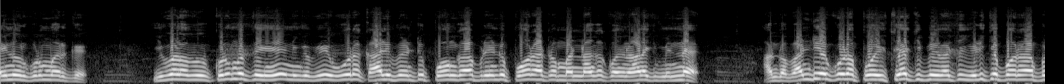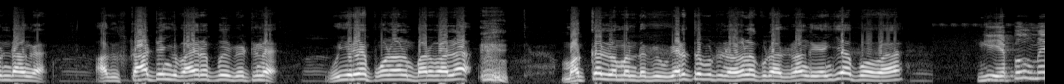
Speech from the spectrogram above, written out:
ஐநூறு குடும்பம் இருக்குது இவ்வளவு குடும்பத்தையும் நீங்கள் வீ ஊரை காலி பண்ணிட்டு போங்க அப்படின்ட்டு போராட்டம் பண்ணாங்க கொஞ்ச நாளைக்கு முன்ன. அந்த வண்டியை கூட போய் சேர்த்து போய் வச்சு இடிக்க போகிறேன் அப்படின்ட்டாங்க அது ஸ்டார்டிங் போய் வெட்டினேன் உயிரே போனாலும் பரவாயில்ல. மக்கள் நம்ம இந்த இடத்த விட்டு நகலக்கூடாது. நாங்கள் எங்கேயா போவ? இங்கே எப்பவுமே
